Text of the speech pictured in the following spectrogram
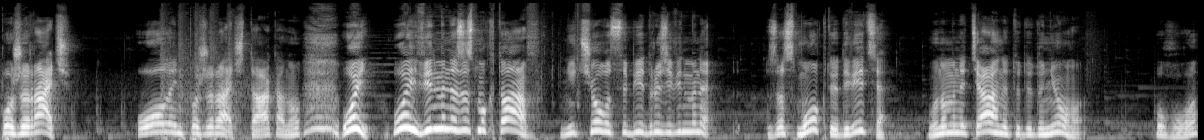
пожирач. Олень пожирач. Так, а ну. Ой! Ой, він мене засмоктав! Нічого собі, друзі, він мене засмоктує, дивіться. Воно мене тягне туди до нього. Ого.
